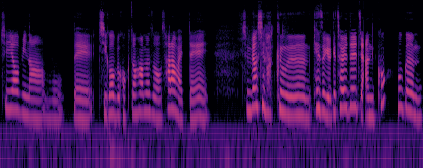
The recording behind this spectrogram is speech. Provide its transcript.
취업이나 뭐 내 직업을 걱정하면서 살아갈 때 준병 씨만큼은 계속 이렇게 철들지 않고 혹은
